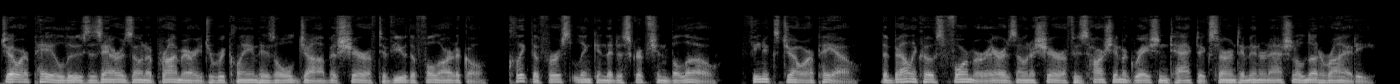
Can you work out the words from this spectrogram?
Joe Arpaio loses Arizona primary to reclaim his old job as sheriff to view the full article, click the first link in the description below. Phoenix Joe Arpaio, the bellicose former Arizona sheriff whose harsh immigration tactics earned him international notoriety,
